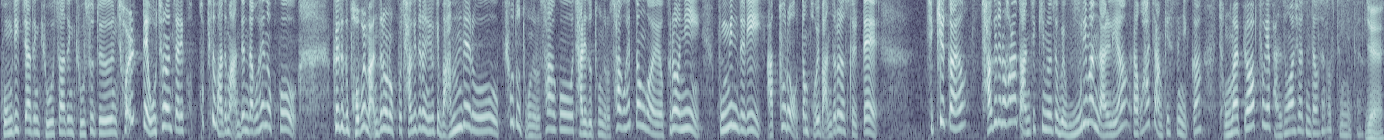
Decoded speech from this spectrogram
공직자든 교사든 교수든 절대 5천 원짜리 커- 커피도 받으면 안 된다고 해놓고 그래서 그 법을 만들어 놓고 자기들은 이렇게 마음대로 표도 돈으로 사고 자리도 돈으로 사고 했던 거예요. 그러니 국민들이 앞으로 어떤 법이 만들어졌을 때 지킬까요? 자기들은 하나도 안 지키면서 왜 우리만 난리야? 라고 하지 않겠습니까? 정말 뼈 아프게 반성하셔야 된다고 생각됩니다. 예.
